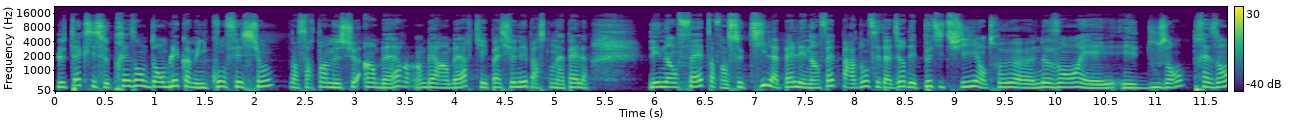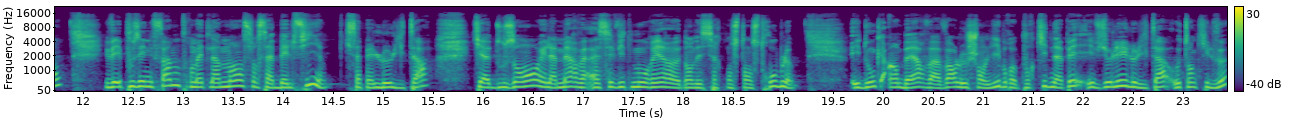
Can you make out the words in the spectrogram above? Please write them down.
Le texte, il se présente d'emblée comme une confession d'un certain monsieur Humbert, Humbert Humbert, qui est passionné par ce qu'on appelle les nymphètes, enfin ce qu'il appelle les nymphètes, pardon, c'est-à-dire des petites filles entre euh, 9 ans et, et 12 ans, 13 ans. Il va épouser une femme pour mettre la main sur sa belle-fille, qui s'appelle Lolita, qui a 12 ans, et la mère va assez vite mourir euh, dans des circonstances troubles. Et donc Humbert va avoir le champ libre pour kidnapper et violer Lolita autant qu'il veut.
